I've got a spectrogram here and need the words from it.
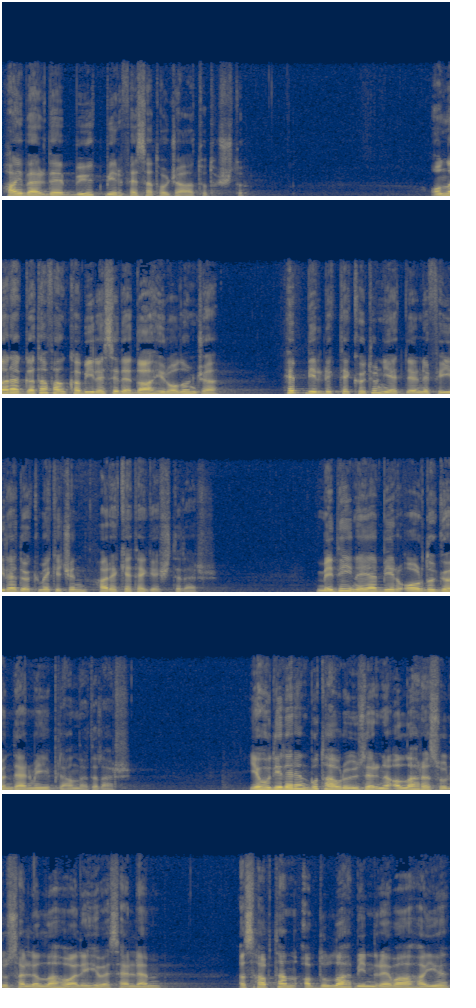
Hayber'de büyük bir fesat ocağı tutuştu. Onlara Gatafan kabilesi de dahil olunca, hep birlikte kötü niyetlerini fiile dökmek için harekete geçtiler. Medine'ye bir ordu göndermeyi planladılar. Yahudilerin bu tavrı üzerine Allah Resulü sallallahu aleyhi ve sellem, ashabtan Abdullah bin Revaha'yı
